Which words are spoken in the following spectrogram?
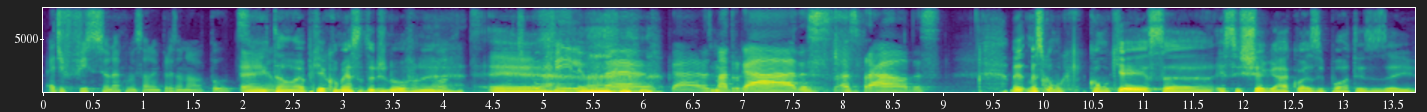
É difícil, né? Começar uma empresa nova. Putz, É, meu. então, é porque começa tudo de novo, né? Putz, É... Tipo filho, né? Cara, as madrugadas, as fraldas. Mas, mas como, que- como que é essa, esse chegar com as hipóteses aí?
